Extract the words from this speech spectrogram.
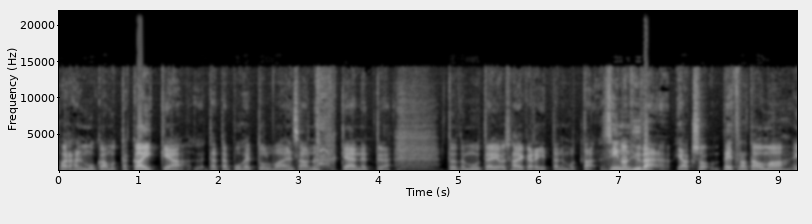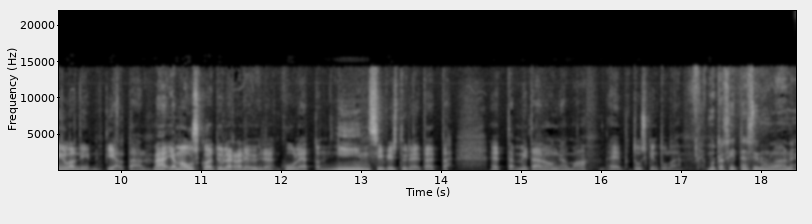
parhaani mukaan, mutta kaikkea tätä puhetulvaa en saanut käännettyä tuota, muuten ei olisi aika riittänyt, mutta siinä on hyvä jakso petrata omaa englannin kieltään. Mä, ja mä uskon, että Yle Radio 1 kuulijat on niin sivistyneitä, että, että mitään ongelmaa ei tuskin tulee. Mutta sitten sinulla on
